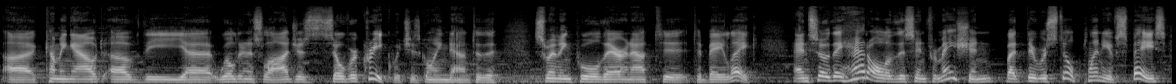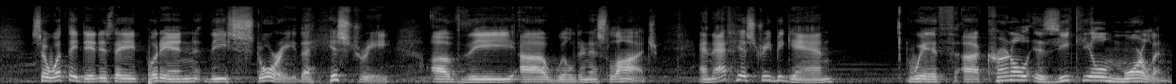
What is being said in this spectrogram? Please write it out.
Uh, coming out of the uh, Wilderness Lodge is Silver Creek, which is going down to the swimming pool there and out to, to Bay Lake. And so they had all of this information, but there was still plenty of space. So what they did is they put in the story, the history of the uh, Wilderness Lodge. And that history began with uh, Colonel Ezekiel Moreland,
